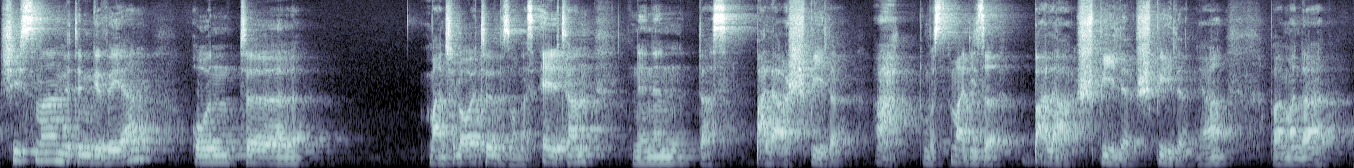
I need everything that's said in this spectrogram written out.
schießt man mit dem Gewehr und äh, manche Leute, besonders Eltern, nennen das Ballerspiele. Ah, du musst immer diese Ballerspiele spielen, ja? weil man da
